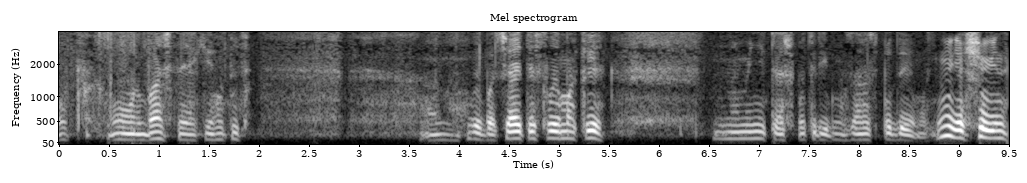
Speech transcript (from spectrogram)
Оп, вон, бачите, як його тут. Вибачайте слимаки. Ну мені теж потрібно. Зараз подивимось. Ну, якщо він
